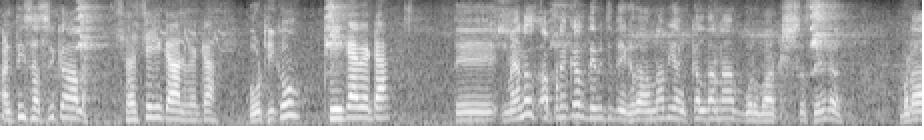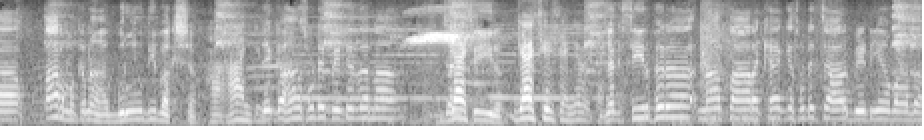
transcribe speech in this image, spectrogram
Aunty Sat Sri ਅਕਾਲ। ਸਤਿ ਸ੍ਰੀ ਅਕਾਲ ਬੇਟਾ। ਹੋ ਠੀਕ ਹੋ? ਠੀਕ ਹੈ ਬੇਟਾ। ਤੇ ਮੈਂ ਨਾ ਆਪਣੇ ਘਰ ਦੇ ਵਿੱਚ ਦੇਖਦਾ ਹੁੰਦਾ ਵੀ ਅੰਕਲ ਦਾ ਨਾਂ ਗੁਰਬਖਸ਼ ਸਿੰਘ। ਬੜਾ ਧਾਰਮਿਕ ਨਾਂ ਗੁਰੂ ਦੀ ਬਖਸ਼। ਹਾਂ ਹਾਂਜੀ। ਤੇ ਗਾਹਾਂ ਤੁਹਾਡੇ ਬੇਟੇ ਦਾ ਨਾਂ ਜਗਸੀਰ। ਜੈ ਸਿੰਘ ਹੈ ਬੇਟਾ। ਜਗਸੀਰ ਫਿਰ ਨਾਂ ਤਾਂ ਰੱਖਿਆ ਕਿ ਤੁਹਾਡੇ ਚਾਰ ਬੇਟੀਆਂ ਬਾਅਦ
